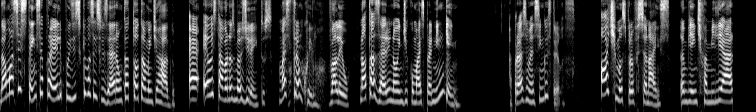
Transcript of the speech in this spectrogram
Dá uma assistência para ele, pois isso que vocês fizeram tá totalmente errado. É, eu estava nos meus direitos. Mas tranquilo, valeu. Nota zero e não indico mais para ninguém. A próxima é cinco estrelas. Ótimos profissionais. Ambiente familiar.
